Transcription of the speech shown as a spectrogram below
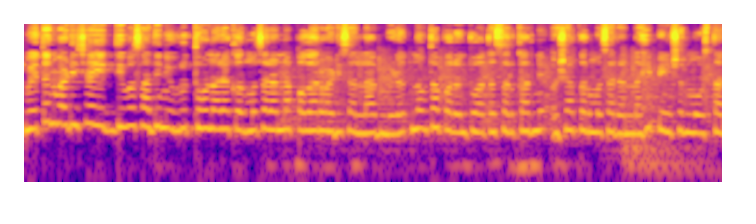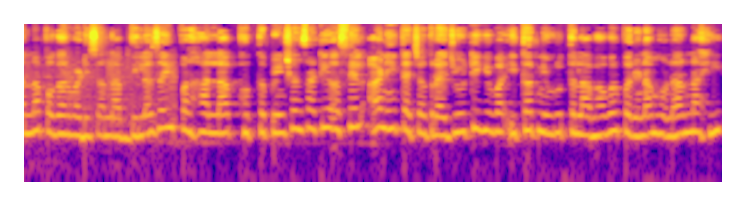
वेतनवाढीच्या एक दिवस आधी निवृत्त होणाऱ्या कर्मचाऱ्यांना पगारवाढीचा लाभ मिळत नव्हता परंतु आता सरकारने अशा कर्मचाऱ्यांनाही पेन्शन मोजताना पगारवाढीचा लाभ दिला जाईल. पण हा लाभ फक्त पेन्शनसाठी असेल आणि त्याच्या ग्रॅज्युएटी किंवा इतर निवृत्त लाभावर परिणाम होणार नाही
